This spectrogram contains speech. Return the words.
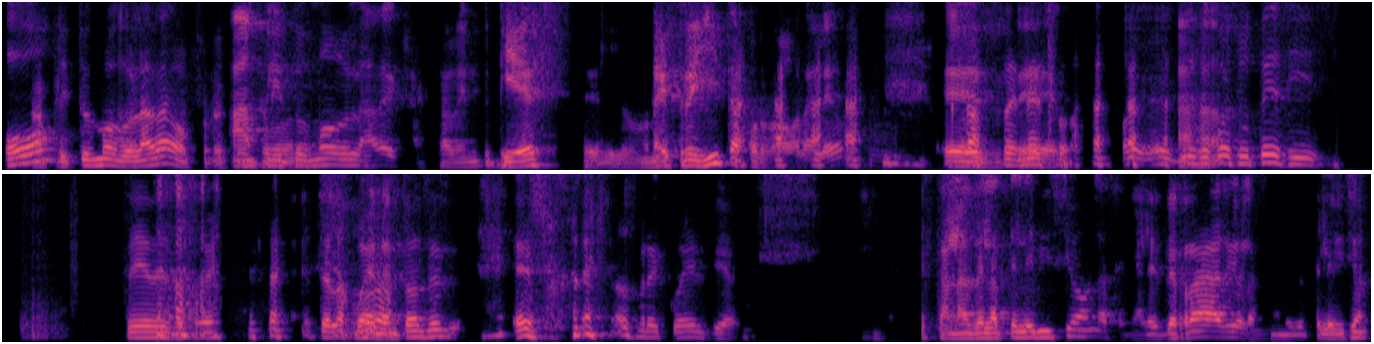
o amplitud modulada o frecuencia amplitud modulada, exactamente. 10 una estrellita por favor Leo en este, eso. Esa fue su tesis. Sí eso fue. Bueno entonces son esas frecuencias están las de la televisión, las señales de radio, las señales de televisión.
